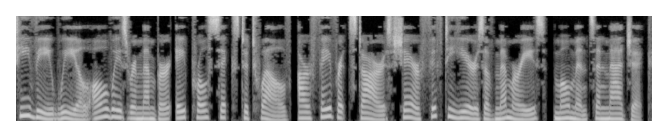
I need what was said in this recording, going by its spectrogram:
TV We'll always remember April 6 to 12. Our favorite stars share 50 years of memories, moments and magic.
